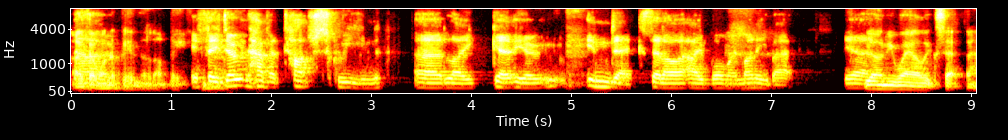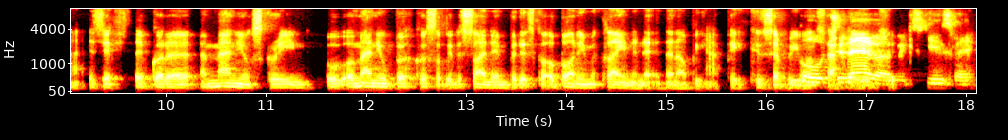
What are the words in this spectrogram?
I don't want to be in the lobby. if they don't have a touch screen uh, like uh, you know index then I, I want my money back yeah The only way I'll accept that is if they've got a, a manual screen or a manual book or something to sign in, but it's got a Bonnie McClane in it, then I'll be happy because everyone's or happy. Gennaro excuse me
